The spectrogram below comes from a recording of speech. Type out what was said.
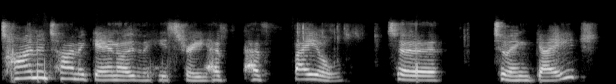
time and time again over history, have, have failed to, to engage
